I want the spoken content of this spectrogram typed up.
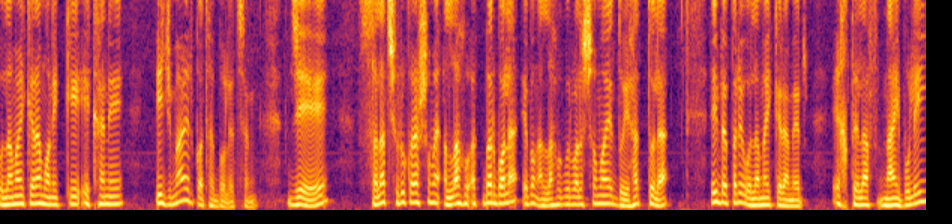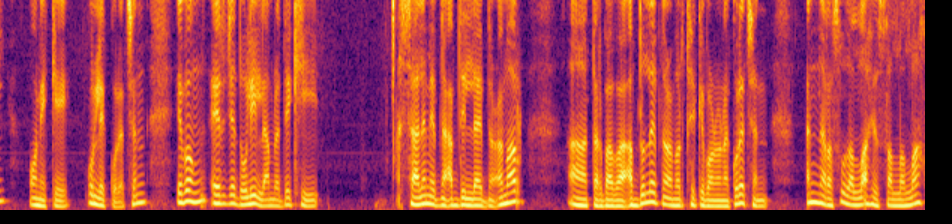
ওলামাই কেরাম অনেককে এখানে ইজমায়ের কথা বলেছেন যে সালাদ শুরু করার সময় আল্লাহ আকবার বলা এবং আল্লাহ আকবর বলার সময় দুই হাত তোলা। এই ব্যাপারে ওলামাই কেরামের ইখতলাফ নাই বলেই অনেকে উল্লেখ করেছেন এবং এর যে দলিল আমরা দেখি সালেম ইবনে আবদুল্লাহ ইবনে আমর আহ, তার বাবা আবদুল্লাহ ইবনে আমর থেকে বর্ণনা করেছেন أن رسول الله صلى الله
